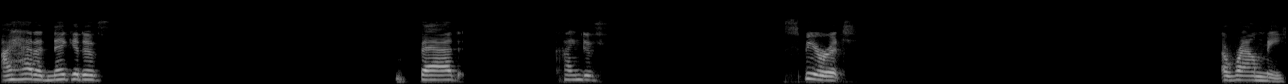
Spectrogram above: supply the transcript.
I had a negative bad kind of spirit around me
